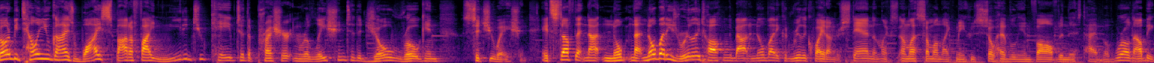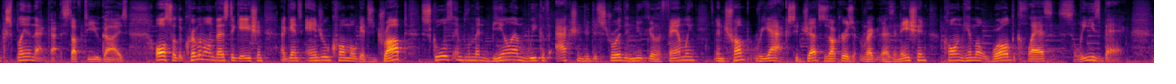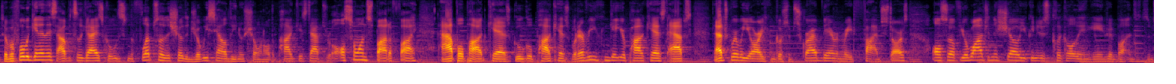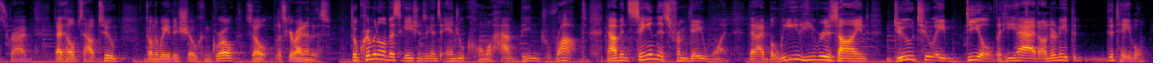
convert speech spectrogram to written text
So I'm to be telling you guys why Spotify needed to cave to the pressure in relation to the Joe Rogan situation. It's stuff that not no not nobody's really talking about and nobody could really quite understand unless unless someone like me who's so heavily involved in this type of world. And I'll be explaining that stuff to you guys. Also, the criminal investigation against Andrew Cuomo gets dropped. Schools implement BLM week of action to destroy the nuclear family, and Trump reacts to Jeff Zucker's resignation, calling him a world-class sleazebag. So before we get into this, obviously, guys, go listen to the flip side of the show, the Joey Saladino Show, on all the podcast apps. We're also on Spotify, Apple Podcasts, Google Podcasts, whatever you can get your podcast apps. That's where we are. You can go subscribe there and rate five stars. Also, if you're watching the show, you can just click all the engagement buttons and subscribe. That helps out too. It's the only way this show can grow. So let's get right into this. So, criminal investigations against Andrew Cuomo have been dropped. Now, I've been saying this from day one that I believe he resigned due to a deal that he had underneath the, the table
